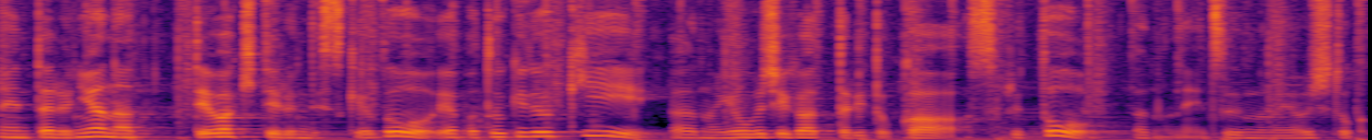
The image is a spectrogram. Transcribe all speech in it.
メンタルにはなってはきてるんですけどやっぱ時々あの用事があったりとかするとあのね Zoom の用事とか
